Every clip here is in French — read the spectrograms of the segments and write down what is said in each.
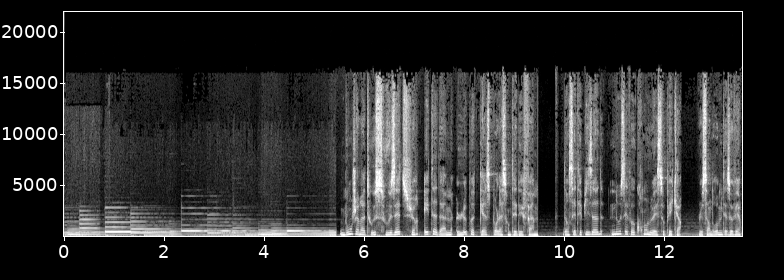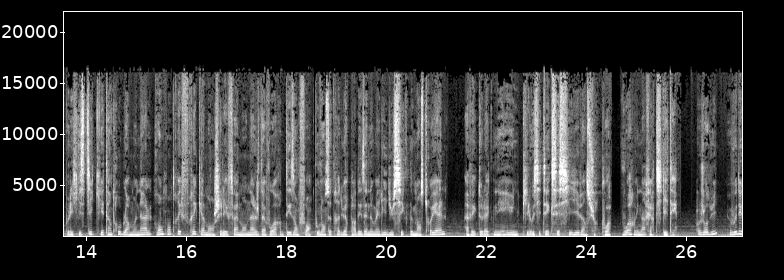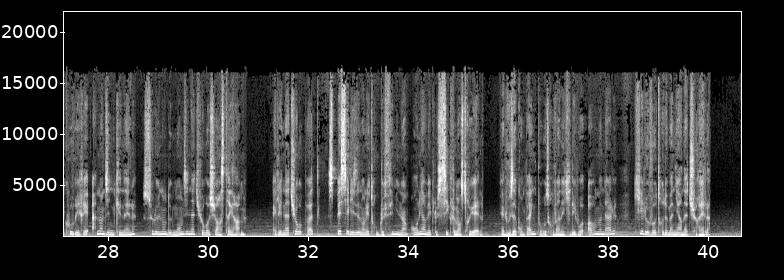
Bonjour à tous, vous êtes sur État d'âme, le podcast pour la santé des femmes. Dans cet épisode, nous évoquerons le SOPK, le syndrome des ovaires polykystiques qui est un trouble hormonal rencontré fréquemment chez les femmes en âge d'avoir des enfants, pouvant se traduire par des anomalies du cycle menstruel, avec de l'acné, une pilosité excessive, un surpoids, voire une infertilité. Aujourd'hui, vous découvrirez Amandine Kennel sous le nom de Mandy Naturo sur Instagram. Elle est naturopathe spécialisée dans les troubles féminins en lien avec le cycle menstruel. Elle vous accompagne pour retrouver un équilibre hormonal qui est le vôtre de manière naturelle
